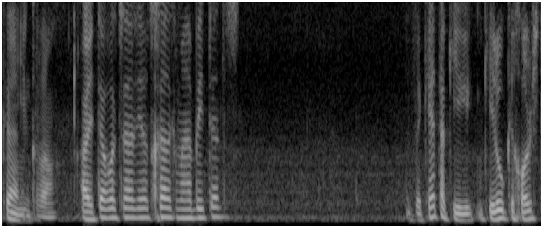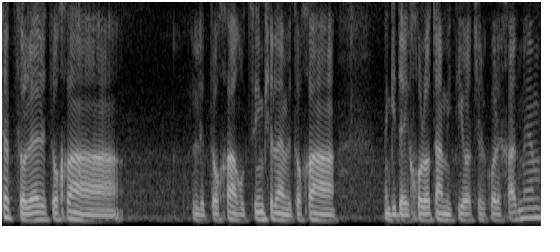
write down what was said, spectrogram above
כן. אם כבר. היית רוצה להיות חלק מהביטלס? זה קטע, כי כאילו ככל שאתה צולל לתוך, ה... לתוך הערוצים שלהם, לתוך, ה... נגיד, היכולות האמיתיות של כל אחד מהם,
